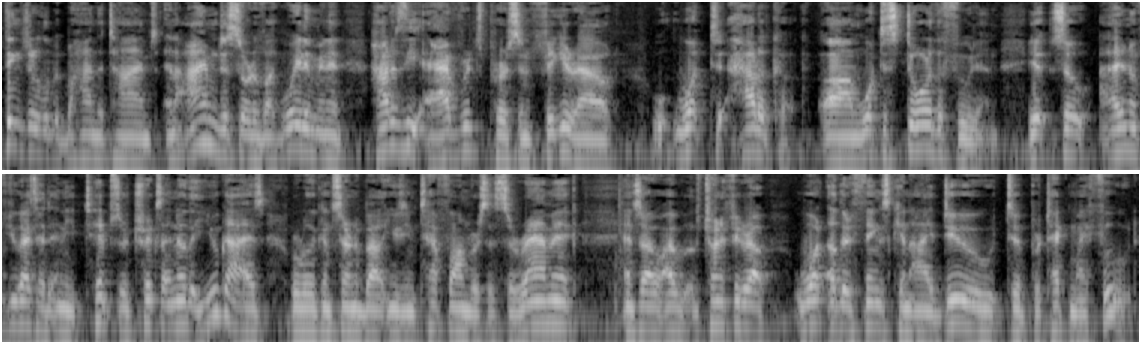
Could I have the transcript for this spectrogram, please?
things are a little bit behind the times, and I'm just sort of like, wait a minute, how does the average person figure out what to, how to cook, um, what to store the food in? It, so I don't know if you guys had any tips or tricks. I know that you guys were really concerned about using Teflon versus ceramic, and so I, I was trying to figure out what other things can I do to protect my food.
